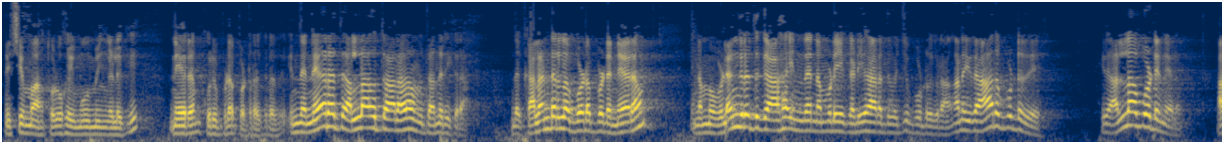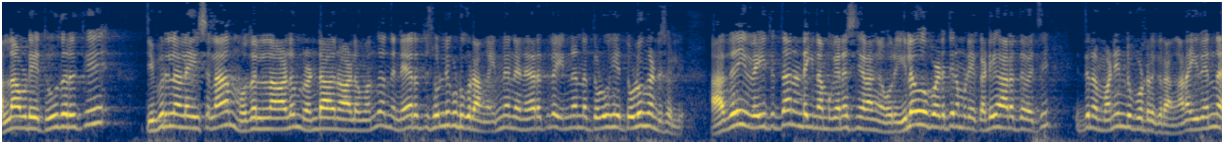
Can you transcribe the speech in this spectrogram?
நிச்சயமாக தொழுகை மூமிங்களுக்கு நேரம் குறிப்பிடப்பட்டிருக்கிறது. இந்த நேரத்தை அல்லாஹு தாலா நம்ம தந்திருக்கிறான். இந்த கலண்டர்ல போடப்பட்ட நேரம் நம்ம விளங்குறதுக்காக இந்த நம்முடைய கடிகாரத்தை வச்சு போட்டிருக்கிறாங்க. ஆனா இது யாரு போட்டது? இது அல்லாஹ் போட்ட நேரம். அல்லாவுடைய தூதருக்கு ஜிப்ரில் அலை இஸ்லாம் முதல் நாளும் ரெண்டாவது நாளும் வந்து அந்த நேரத்தை சொல்லி கொடுக்குறாங்க. இன்னென்ன நேரத்தில் என்னென்ன தொழுகையை தொழுங்கன்னு சொல்லி. அதை வைத்து தான் இன்றைக்கு நமக்கு என்ன செஞ்சாங்க? ஒரு இலவுபடுத்தி நம்முடைய கடிகாரத்தை வச்சு இத்தனை மணிண்டு போட்டிருக்கிறாங்க. ஆனால் இது என்ன?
